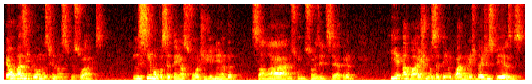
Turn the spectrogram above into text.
É o basicão das finanças pessoais. Em cima você tem as fontes de renda, salários, comissões, etc. E abaixo você tem o quadrante das despesas,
